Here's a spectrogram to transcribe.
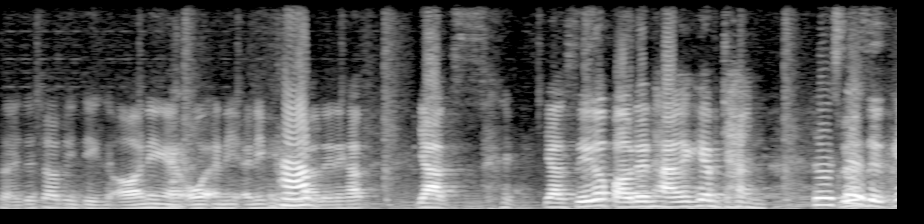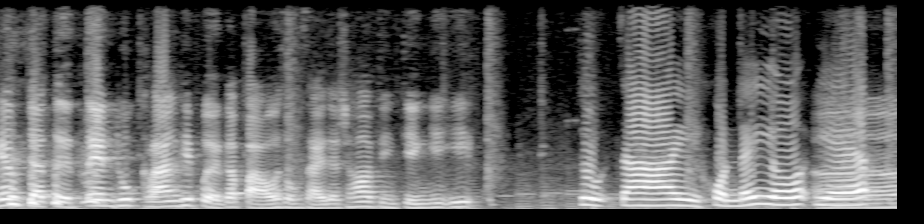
สัยจะชอบจริงๆ อ๋อ นี่ไง โอ้อันนี้ อันนี้พิมพ์ครับยาวเลยนะครับ อยาก อยากซื้อกระเป๋าเดินทางให้เข้มจัง รู้สึก รู้สึกเข้มจะตื่นเต้นทุกครั้งที่เปิดกระเป๋าสงสัยจะชอบจริงๆอีอี จุใจขนได้เยอะแยะ อ่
